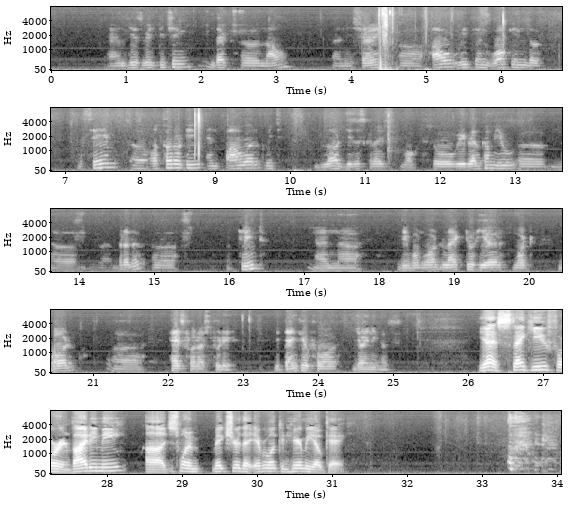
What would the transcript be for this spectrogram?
And he's been teaching that uh, now and he's sharing uh, how we can walk in the, the same uh, authority and power which Lord Jesus Christ walked. So we welcome you, brother Clint, and we would, would like to hear what God uh, has for us today. We thank you for joining us. Yes, thank you for inviting me. Uh, just want to make sure that everyone can hear me okay.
